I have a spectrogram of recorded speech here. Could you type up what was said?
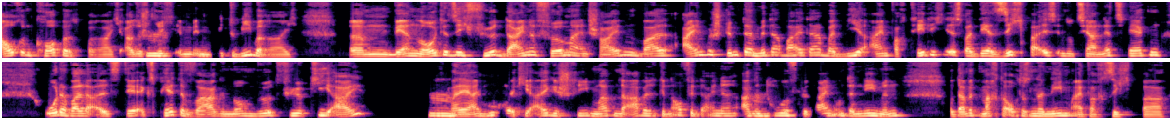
auch im Corporate-Bereich, also sprich mhm. im, im B2B-Bereich, ähm, werden Leute sich für deine Firma entscheiden, weil ein bestimmter Mitarbeiter bei dir einfach tätig ist, weil der sichtbar ist in sozialen Netzwerken oder weil er als der Experte wahrgenommen wird für KI, mhm. weil er ein Buch über KI geschrieben hat und er arbeitet genau für deine Agentur, mhm. für dein Unternehmen und damit macht er auch das Unternehmen einfach sichtbar.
